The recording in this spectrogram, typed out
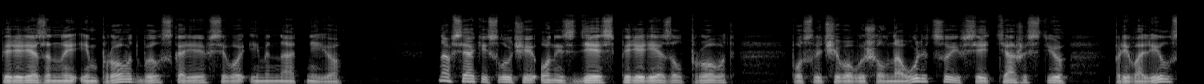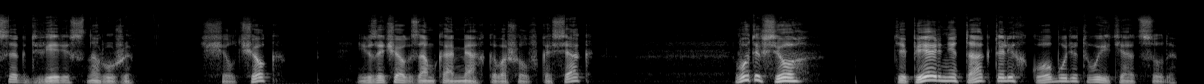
Перерезанный им провод был, скорее всего, именно от нее. На всякий случай он и здесь перерезал провод, после чего вышел на улицу и всей тяжестью привалился к двери снаружи. Щелчок — Язычок замка мягко вошел в косяк. Вот и все. Теперь не так-то легко будет выйти отсюда.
